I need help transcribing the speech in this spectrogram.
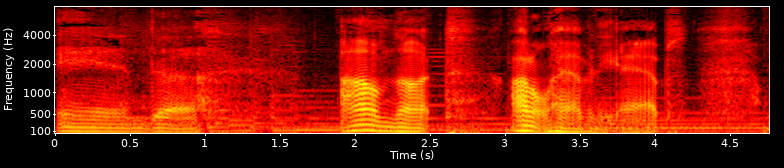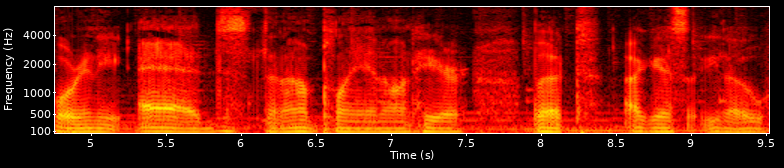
And uh, I'm not, I don't have any apps or any ads that I'm playing on here. But I guess, you know,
